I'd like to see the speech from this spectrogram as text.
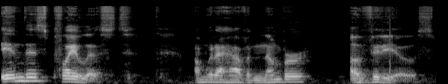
In this playlist, I'm going to have a number of videos.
